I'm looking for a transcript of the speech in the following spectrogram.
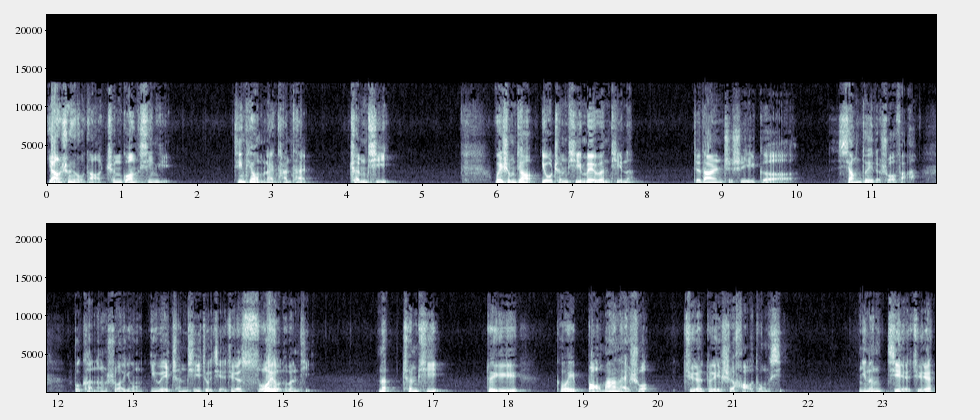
养生有道，晨光心语。今天我们来谈谈陈皮。为什么叫有陈皮没问题呢？这当然只是一个相对的说法，不可能说用一味陈皮就解决所有的问题。那陈皮对于各位宝妈来说，绝对是好东西。你能解决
